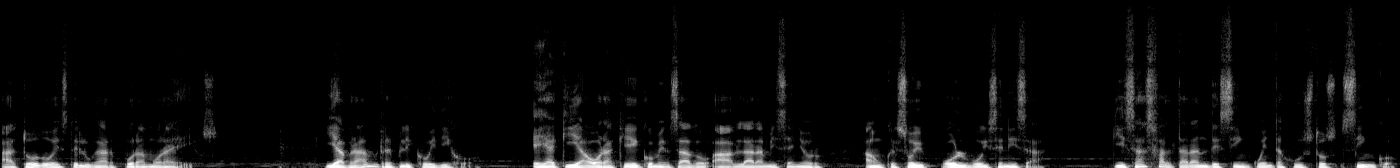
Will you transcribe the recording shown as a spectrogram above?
a todo este lugar por amor a ellos. Y Abraham replicó y dijo, He aquí ahora que he comenzado a hablar a mi Señor, aunque soy polvo y ceniza. Quizás faltarán de cincuenta justos cinco.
